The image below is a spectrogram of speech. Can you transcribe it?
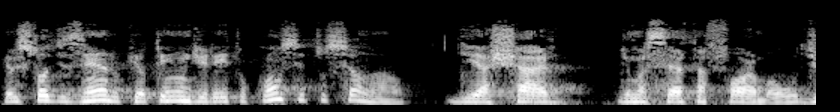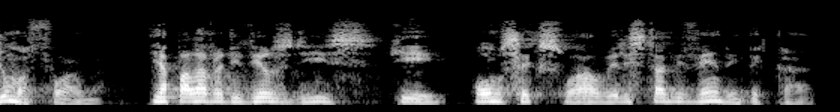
Eu estou dizendo que eu tenho um direito constitucional de achar de uma certa forma ou de uma forma. E a palavra de Deus diz que homossexual, ele está vivendo em pecado.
